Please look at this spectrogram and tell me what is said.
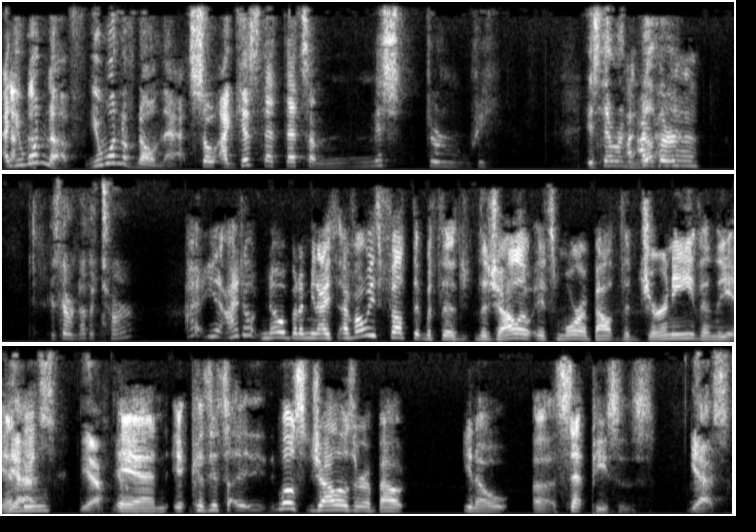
And you wouldn't have. You wouldn't have known that. So I guess that that's a mystery. Is there I- I- another? uh, is there another term? I, yeah, I don't know, but I mean, I, I've always felt that with the the giallo, it's more about the journey than the ending, Yes. Yeah. yeah. and it because it's uh, most giallos are about, you know, uh, set pieces. Yes.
